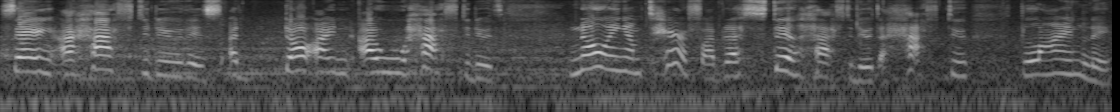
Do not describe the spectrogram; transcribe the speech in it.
saying, I have to do this. I don't, I, I have to do it. Knowing I'm terrified, but I still have to do it. I have to blindly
